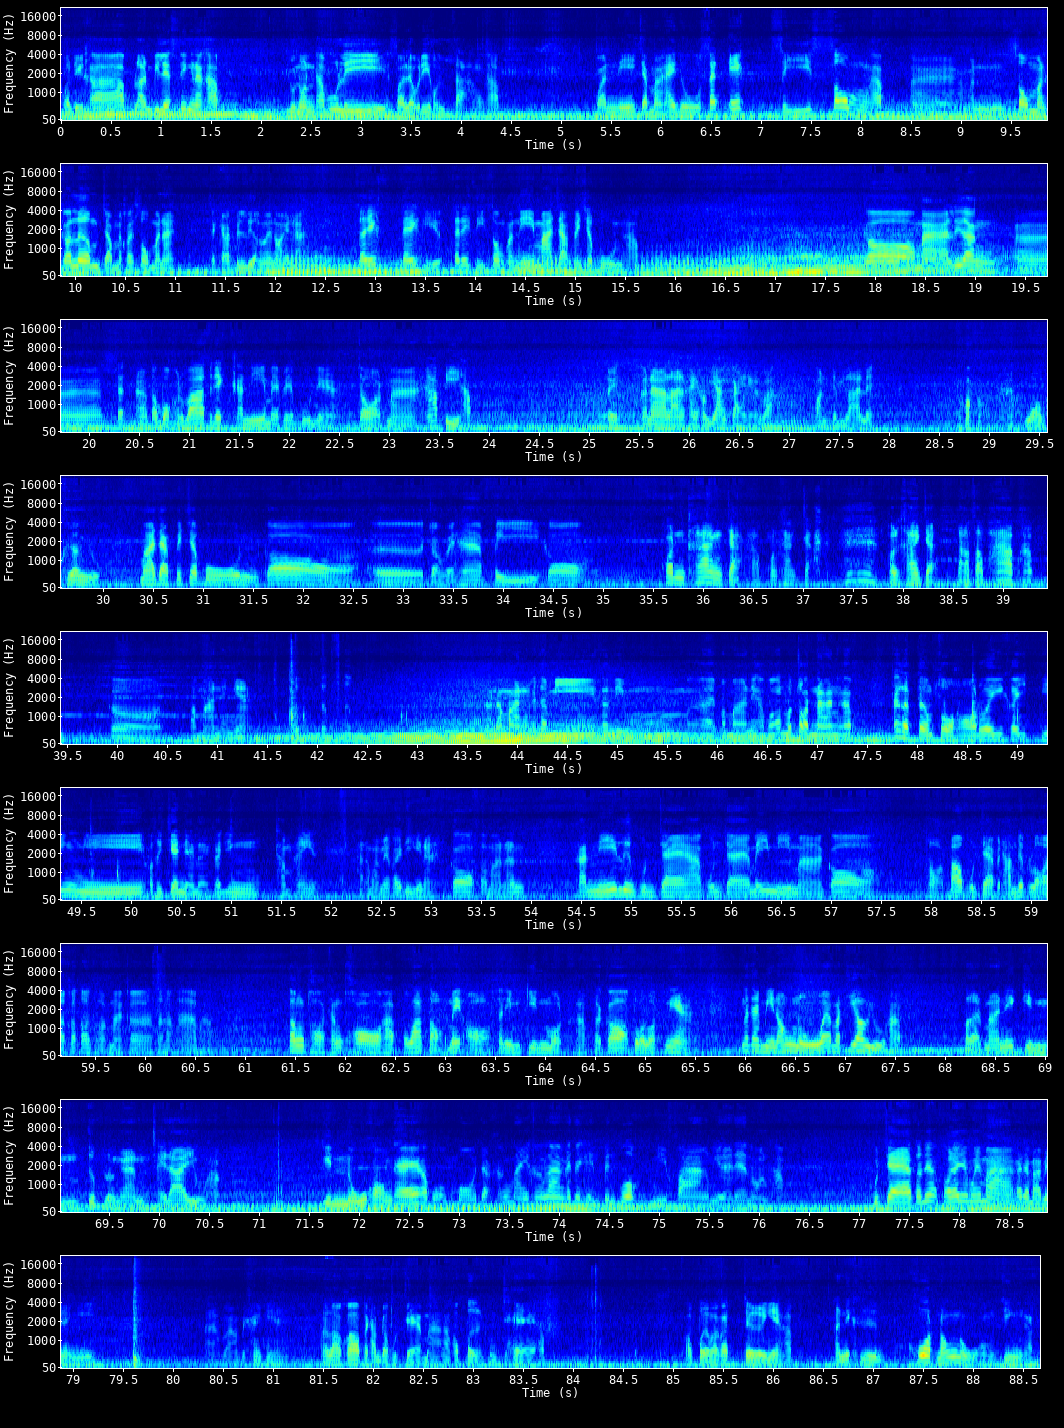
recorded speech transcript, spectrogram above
สวัสดีครับ ร้านบีเลสซิ่งนะครับ อยู่นนทบุรี ซอยเรวดี63 ครับ วันนี้จะมาให้ดู ZX สีส้มครับ อ่า มันส้มมันก็เริ่มจะไม่ค่อยส้มแล้วนะ จะกลายเป็นเหลืองหน่อยๆนะ ZX ZX สี ZX สีส้มคันนี้มาจากเพชรบูรณ์ครับ ก็มาเรื่องอ่าอ่าต้องบอกกันว่า ZX คันนี้มาจากเพชรบูรณ์เนี่ย จอดมา 5 ปีครับ เฮ้ยข้างหน้าร้านใครเขาย่างไก่กันวะควันเต็มร้านเลย วอร์มเครื่องอยู่ มาจากเพชรบูรณ์ก็เออจอดไว้ 5 ปีก็ค่อนข้างจะครับค่อนข้างจะค่อนข้างจะตามสภาพครับ ก็ประมาณอย่างเงี้ยตึ๊บตึ๊บตึ๊บอ่าน้ำมันก็จะมีสนิมอะไรประมาณนี้ครับเพราะว่ารถจอดนานครับ ถ้าเกิดเติมโซฮอล์ด้วยก็ยิ่งมีออกซิเจนใหญ่เลย ก็ยิ่งทำให้หาน้ำมันไม่ค่อยดีนะ ก็ประมาณนั้นคันนี้ลืมกุญแจครับกุญแจไม่มีมาก็ ถอดเบ้ากุญแจไปทำเรียบร้อยก็ตอนถอดมาก็สารภาพครับ ต้องถอดทั้งคอครับ เพราะว่าต่อไม่ออกสนิมกินหมดครับ แล้วก็ตัวรถเนี่ยน่าจะมีน้องหนูแวะมาเที่ยวอยู่ครับ เปิดมานี่กลิ่นตึบเหลืองงานใช้ได้อยู่ครับกลิ่นหนูของแท้ครับผมมองจากข้างในข้างล่างก็จะเห็นเป็นพวกมีฟางมีอะไรแน่นอนครับกุญแจตอนนี้ตอนแรกยังไม่มาก็จะมาเป็นอย่างนี้อ่าวาเป็นอย่างนี้แล้วเราก็ไปทำดอกกุญแจมาเราก็เปิดกุญแจครับพอเปิดมาก็เจออย่างเงี้ยครับ อันนี้คือ โคตรน้องหนูของจริงครับ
